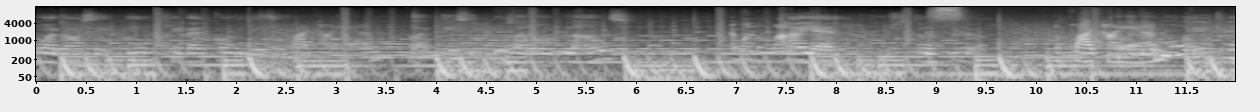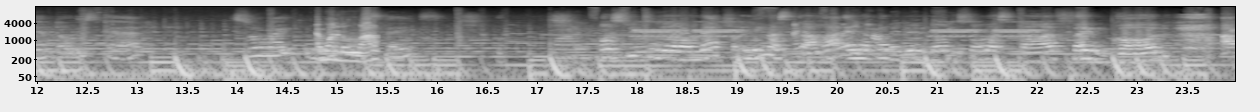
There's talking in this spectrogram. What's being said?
Oh my god, c'est une très belle combinaison. apply cayenne. Like this, nous allons blend I wanted a lot of Cayenne. Juste un This- peu. apply A cayenne. more Adrian, don't be scared. It's alright. I wanted a lot of- mistakes. Ensuite, nous allons mettre les mascaras. Elle n'a pas donné le nom de son mascara. Thank God. Ah,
